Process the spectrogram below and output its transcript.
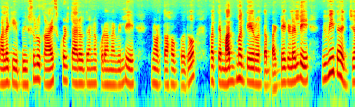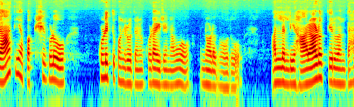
ಮಲಗಿ ಬಿಸಿಲು ಕಾಯಿಸ್ಕೊಳ್ತಾ ಇರೋದನ್ನು ಕೂಡ ನಾವಿಲ್ಲಿ ನೋಡ್ತಾ ಹೋಗ್ಬೋದು. ಮತ್ತು ಮಧ್ಯ ಮಧ್ಯೆ ಇರುವಂಥ ಬಂಡೆಗಳಲ್ಲಿ ವಿವಿಧ ಜಾತಿಯ ಪಕ್ಷಿಗಳು ಕುಳಿತುಕೊಂಡಿರುವುದನ್ನು ಕೂಡ ಇಲ್ಲಿ ನಾವು ನೋಡಬಹುದು. ಅಲ್ಲಲ್ಲಿ ಹಾರಾಡುತ್ತಿರುವಂತಹ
